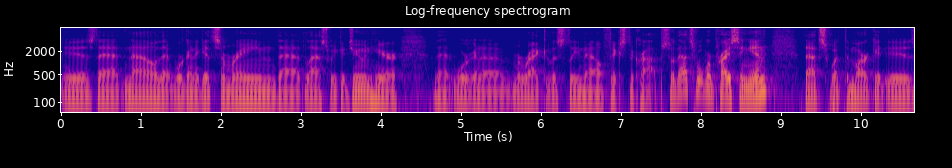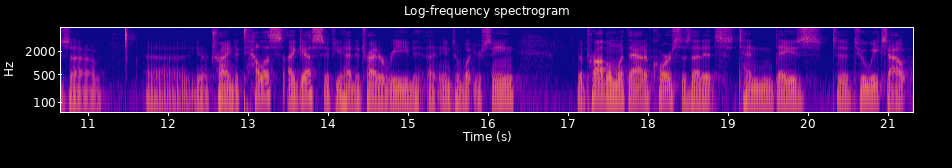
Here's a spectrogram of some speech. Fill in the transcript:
Is that now that we're going to get some rain that last week of June here, that we're going to miraculously now fix the crop. So that's what we're pricing in. That's what the market is. Um, uh, you know, trying to tell us, I guess, if you had to try to read uh, into what you're seeing. The problem with that, of course, is that it's 10 days to two weeks out.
